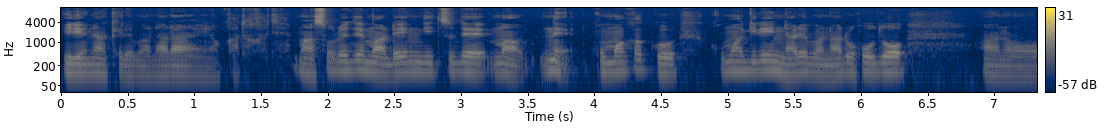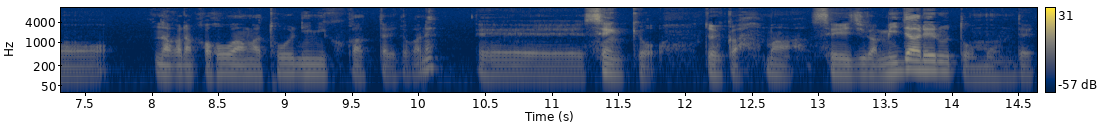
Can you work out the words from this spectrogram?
入れなければならないのかとかで、まあ、それでまあ連立でまあね細かく細切れになればなるほどあのなかなか法案が通りにくかったりとかね、えー、選挙というか、まあ、政治が乱れると思うんで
